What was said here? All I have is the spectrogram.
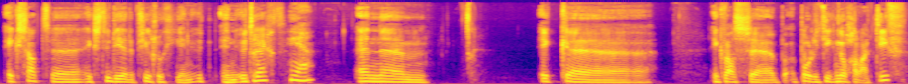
Ik, zat, uh, ik studeerde psychologie in, in Utrecht. Ja. En um, ik, ik was politiek nogal actief.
